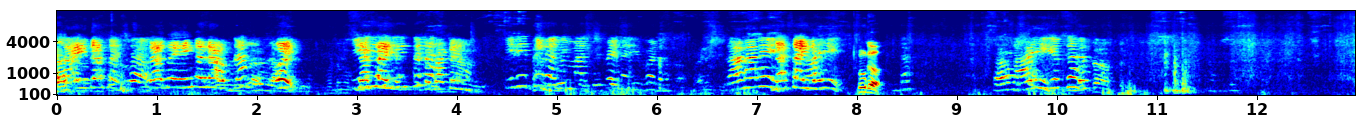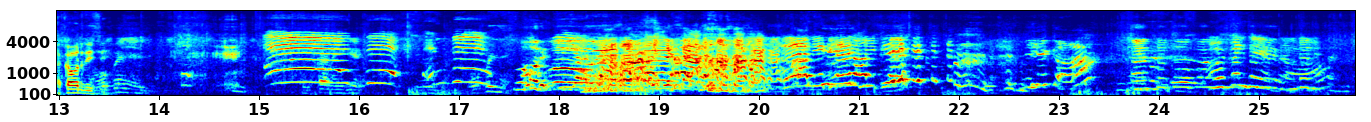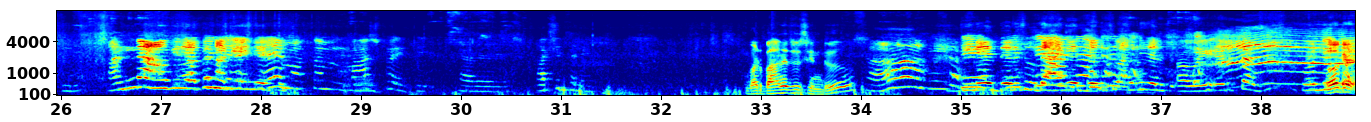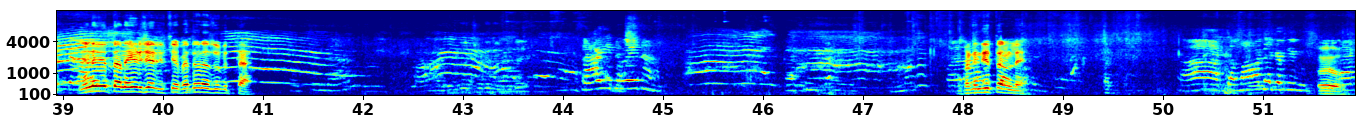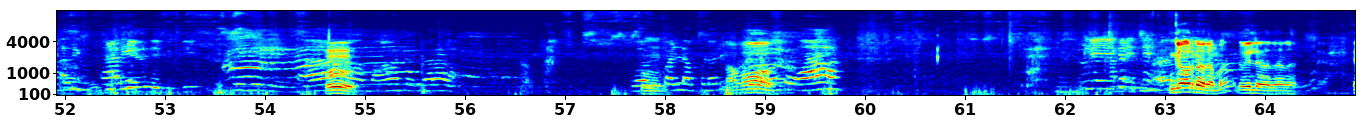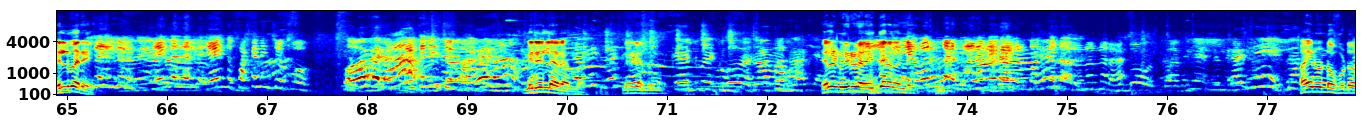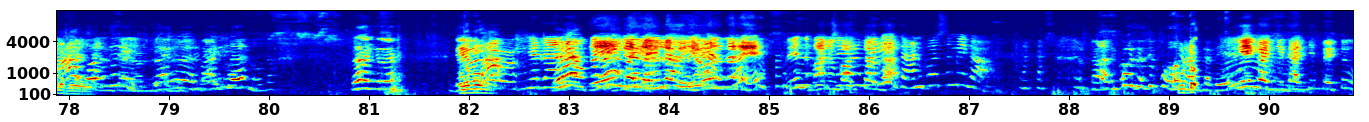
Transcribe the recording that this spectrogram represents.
ఇంకో. కవర్ తీసి ఆమెకి నాకేం చేయాలి వాడు బాగానే చూసిండు. ఓకే నిన్న చెప్తాను ఏడు చేసి పెద్ద చూపిస్తా. ఇప్పుడు నేను చెప్తానులే. ఇంకెవరున్నారమ్మా నువ్వు వెళ్ళావా వెళ్ళు మరి. మీరు వెళ్ళారమ్మా? మీరు వెళ్ళండి. వెళ్ళండి మీరు ఇద్దరు వెళ్ళండి. పైన ఉండవు ఫోటోలకి రంగు, రా. ఇంకా పో. ఏం కదా వెళ్ళాము ఎవరున్నారే మనం కొత్తగా దానికోసం వచ్చి పో ఫోటో. అంటది. ఏ కట్టి కట్టి పెట్టు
